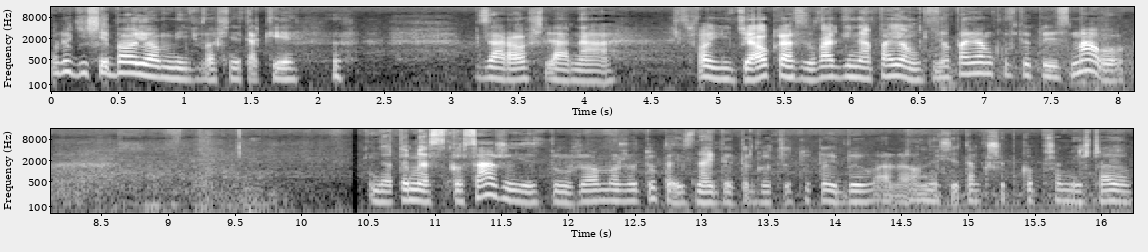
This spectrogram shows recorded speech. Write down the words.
Ludzie się boją mieć właśnie takie zarośla na swoich działkach z uwagi na pająki. No pająków to tu jest mało. Natomiast kosarzy jest dużo. Może tutaj znajdę tego, co tutaj było, ale one się tak szybko przemieszczają.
